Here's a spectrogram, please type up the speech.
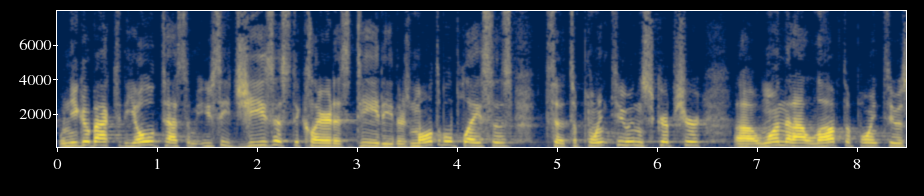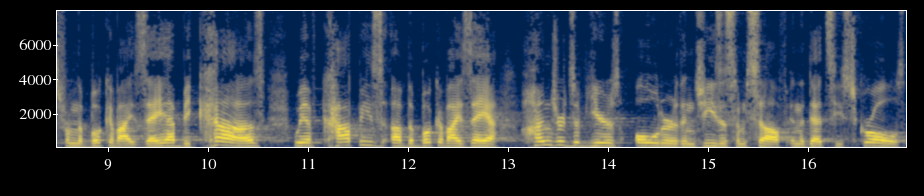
when you go back to the Old Testament, you see Jesus declared as deity. There's multiple places to, to point to in Scripture. Uh, one that I love to point to is from the book of Isaiah because we have copies of the book of Isaiah hundreds of years older than Jesus himself in the Dead Sea Scrolls.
